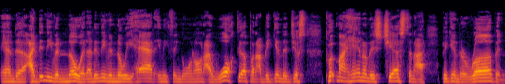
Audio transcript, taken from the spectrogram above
and uh, I didn't even know it. I didn't even know he had anything going on. I walked up and I began to just put my hand on his chest and I began to rub and,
